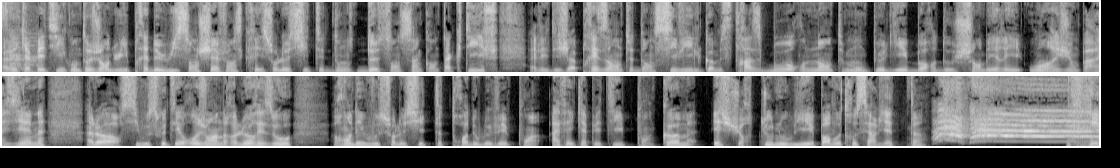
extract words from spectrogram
Avec Appétit, il compte aujourd'hui près de 800 chefs inscrits sur le site, dont 250 actifs. Elle est déjà présente dans six villes comme Strasbourg, Nantes, Montpellier, Bordeaux, Chambéry ou en région parisienne. Alors, si vous souhaitez rejoindre le réseau, rendez-vous sur le site www.avecappétit.com et surtout n'oubliez pas votre serviette. Et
